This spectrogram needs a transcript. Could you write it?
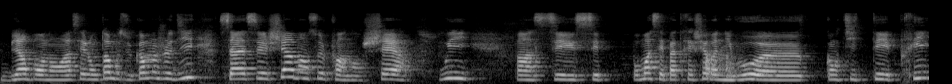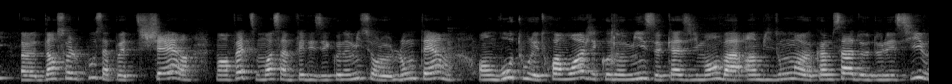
bien pendant assez longtemps. Parce que comme je dis c'est assez cher d'un seul point, non cher oui. Enfin c'est pour moi c'est pas très cher au niveau euh, quantité prix. Euh, d'un seul coup ça peut être cher mais en fait moi ça me fait des économies sur le long terme. En gros tous les 3 mois j'économise quasiment bah, un bidon euh, comme ça de, lessive.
